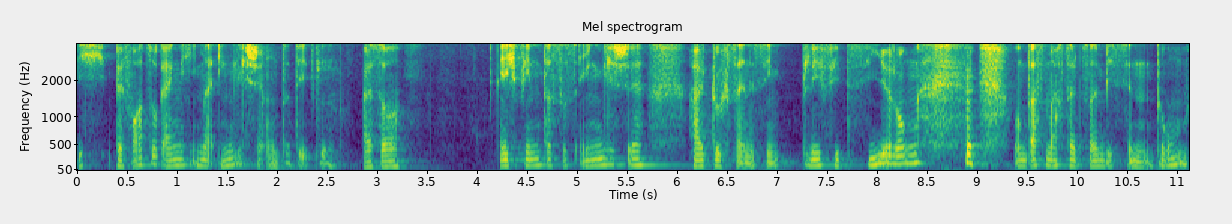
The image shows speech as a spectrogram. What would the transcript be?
ich bevorzuge eigentlich immer englische Untertitel. Also ich finde, dass das Englische halt durch seine Simplifizierung, und das macht es halt so ein bisschen dumm,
